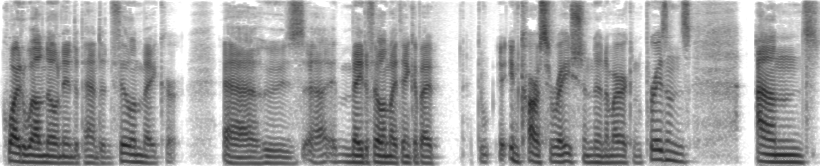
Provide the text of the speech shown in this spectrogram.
quite a well known independent filmmaker uh, who's uh, made a film, I think, about incarceration in American prisons, and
